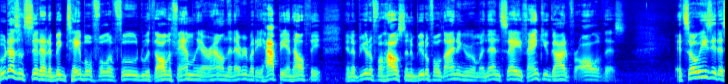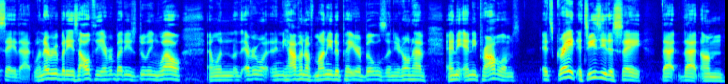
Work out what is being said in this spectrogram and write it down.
Who doesn't sit at a big table full of food with all the family around and everybody happy and healthy in a beautiful house in a beautiful dining room and then say, Thank you, God, for all of this? It's so easy to say that when everybody is healthy, everybody's doing well, and when everyone and you have enough money to pay your bills and you don't have any any problems. It's great. It's easy to say that that um.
